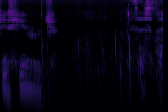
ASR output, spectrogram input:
She's huge. Look at this thing.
